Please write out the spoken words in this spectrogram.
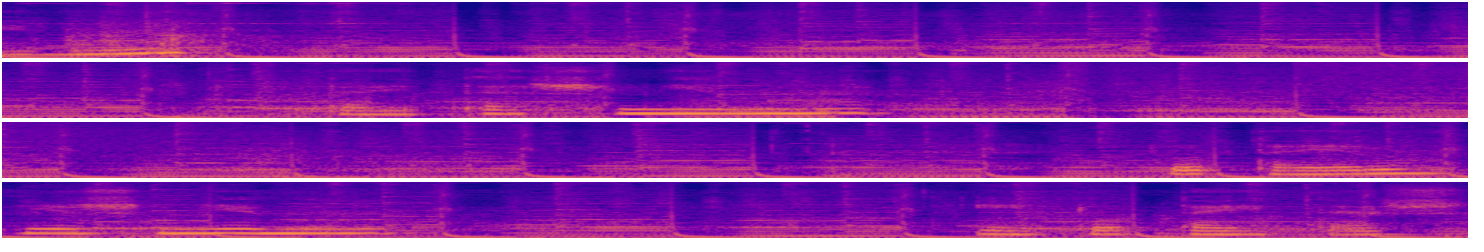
nie ma. Tutaj też nie ma. Tutaj również nie ma. I tutaj też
